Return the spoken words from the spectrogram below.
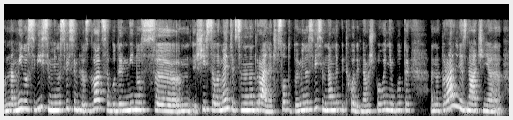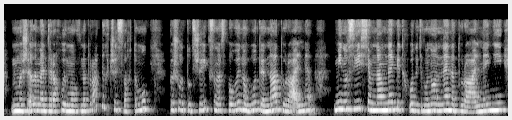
на мінус 8, мінус 8 плюс 2 це буде мінус е, 6 елементів, це не натуральне число, тобто мінус 8 нам не підходить. Нам ж повинні бути натуральні значення, ми ж елементи рахуємо в натуральних числах, тому пишу тут, що х у нас повинно бути натуральне. Мінус 8 нам не підходить, воно не натуральне, ні.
